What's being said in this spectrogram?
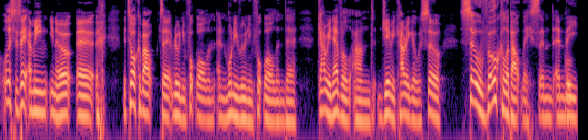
Well, this is it. I mean, you know, uh, they talk about uh, ruining football and, and money ruining football, and uh, Gary Neville and Jamie Carragher were so so vocal about this and, and the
